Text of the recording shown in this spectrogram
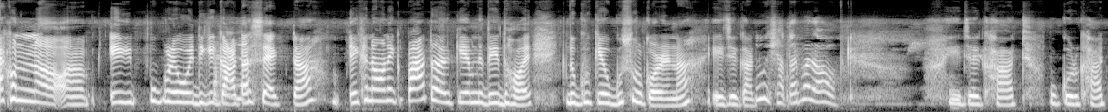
এখন এই পুকুরে ওইদিকে গাট আছে একটা। এখানে অনেক পাট আর কি এমনিতেই ধয় কিন্তু কেউ গোসল করে না। এই যে ঘাট সাঁতার পারো? এই যে ঘাট পুকুর ঘাট।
